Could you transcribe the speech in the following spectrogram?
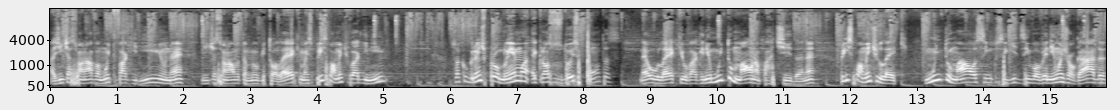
a gente acionava muito o Vagninho, né? A gente acionava também o Vitolec, mas principalmente o Vagninho. Só que o grande problema é que nossos dois pontas, né, o Leque e o Vagninho, muito mal na partida, né? Principalmente o Leque muito mal, sem conseguir desenvolver nenhuma jogada.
